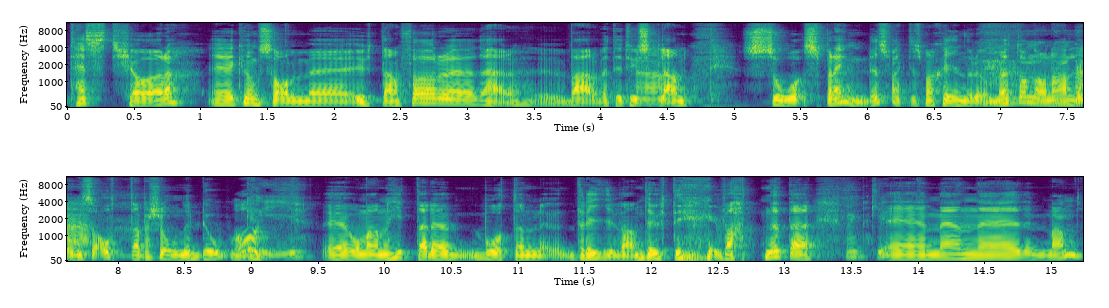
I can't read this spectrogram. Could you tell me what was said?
testköra eh, Kungsholm utanför det här varvet i Tyskland ja. så sprängdes faktiskt maskinrummet av någon anledning så åtta personer dog. Oj. Och man hittade båten drivande ute i vattnet där. Okay. Men man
